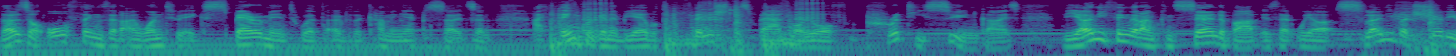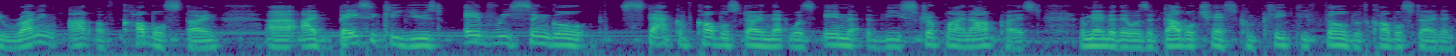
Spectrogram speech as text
those are all things that I want to experiment with over the coming episodes, and I think we're going to be able to finish this bad boy off pretty soon, guys. The only thing that I'm concerned about is that we are slowly but surely running out of cobblestone. Uh, I've basically used every single stack of cobblestone that was in the strip mine outpost. Remember, there was a double chest completely filled with cobblestone, and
